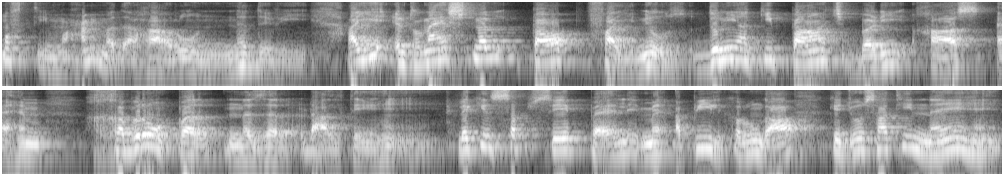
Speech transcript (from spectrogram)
मुफ्ती मोहम्मद हारून नदवी आइए इंटरनेशनल टॉप फाइव न्यूज़ दुनिया की पाँच बड़ी ख़ास अहम खबरों पर नज़र डालते हैं लेकिन सबसे पहले मैं अपील करूँगा कि जो साथी नए हैं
